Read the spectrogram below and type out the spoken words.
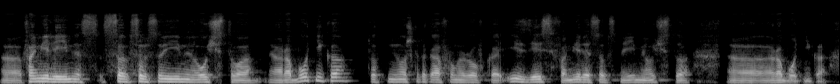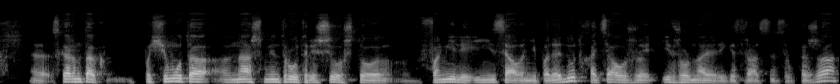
фамилия, имя, собственное имя, отчество работника, тут немножко такая формулировка, и здесь фамилия, собственное имя, отчество э, работника. Э, скажем так, почему-то наш Минтруд решил, что фамилии и инициалы не подойдут, хотя уже и в журнале регистрации инструктажа,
